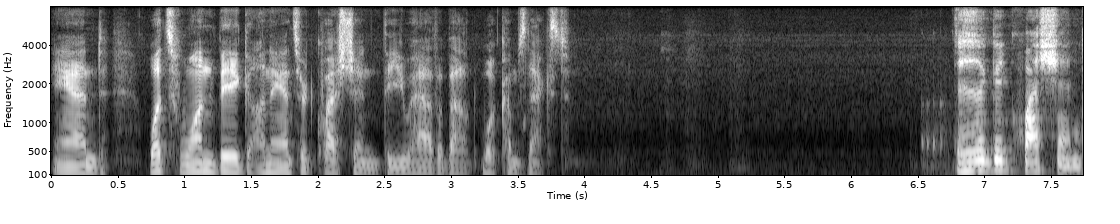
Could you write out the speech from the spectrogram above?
and what's one big unanswered question that you have about what comes next? This is a good question.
